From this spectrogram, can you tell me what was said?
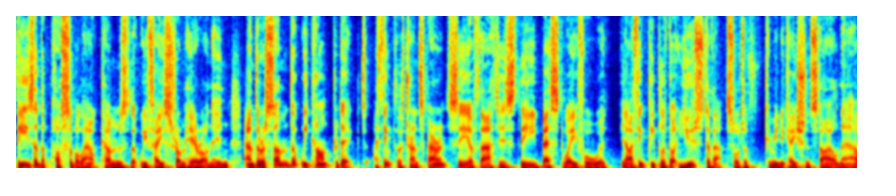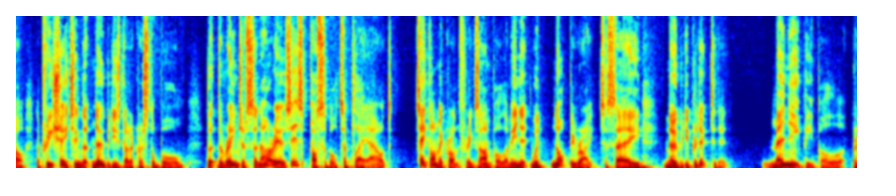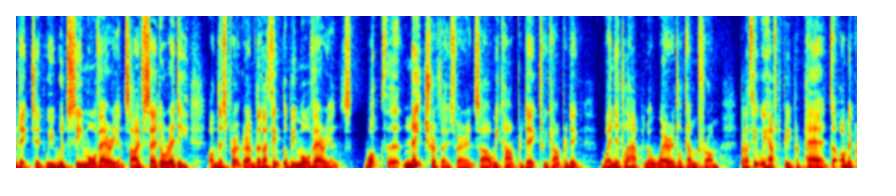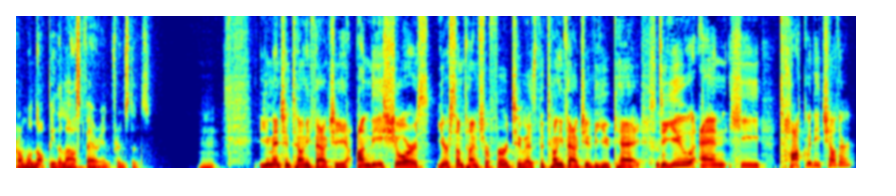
These are the possible outcomes that we face from here on in. And there are some that we can't predict. I think the transparency of that is the best way forward. You know, I think people have got used to that sort of communication style now, appreciating that nobody's got a crystal ball, but the range of scenarios is possible to play out. Take Omicron, for example. I mean, it would not be right to say nobody predicted it many people predicted we would see more variants. I've said already on this program that I think there'll be more variants. What the nature of those variants are, we can't predict. We can't predict when it'll happen or where it'll come from. But I think we have to be prepared that Omicron will not be the last variant, for instance. Mm. You mentioned Tony Fauci. On these shores, you're sometimes referred to as the Tony Fauci of the UK. Do you and he talk with each other?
